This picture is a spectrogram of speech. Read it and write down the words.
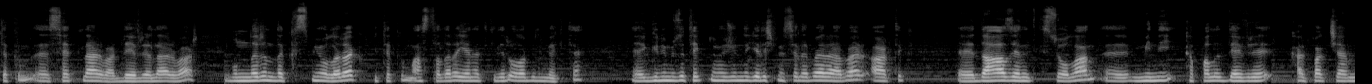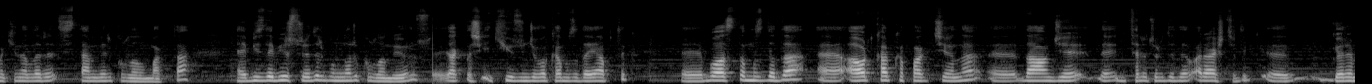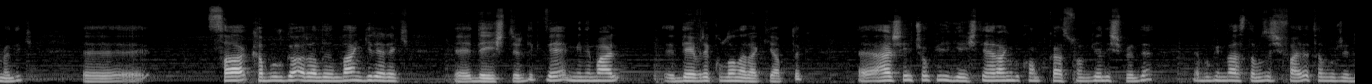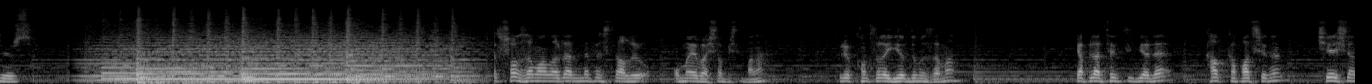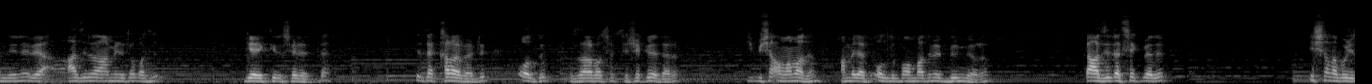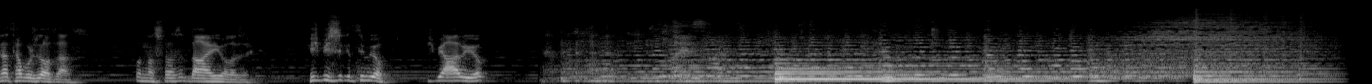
takım e, setler var, devreler var. Bunların da kısmi olarak bir takım hastalara yan etkileri olabilmekte. E, günümüzde teknolojinin de gelişmesiyle beraber artık e, daha az yan etkisi olan mini kapalı devre kalp akciğer makineleri sistemleri kullanılmakta. Biz de bir süredir bunları kullanıyoruz. Yaklaşık 200. vakamızı da yaptık. Bu hastamızda da aort kalp kapakçığını daha önce de literatürde de araştırdık, göremedik. Sağ kaburga aralığından girerek e, değiştirdik ve minimal e, devre kullanarak yaptık. E, Her şey çok iyi geçti, herhangi bir komplikasyon gelişmedi. Bugün de hastamızı şifayla taburcu ediyoruz. Son zamanlarda nefes darlığı olmaya başlamıştı bana. Böyle kontrole girdiğimiz zaman yapılan tetkiklerde kalp kapatışının kireçlendiğini ve acilen ameliyat olması gerektiğini söylediler. Biz de karar verdik. Olduk. Kızlarıma çok teşekkür ederim. Hiçbir şey anlamadım. Ameliyat oldum mu olmadı mı bilmiyorum. Ve acile çekmedim. İnşallah bu yüzden taburcu olacağız. Bundan sonrası daha iyi olacak. Hiçbir sıkıntım yok. Hiçbir ağrı yok.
